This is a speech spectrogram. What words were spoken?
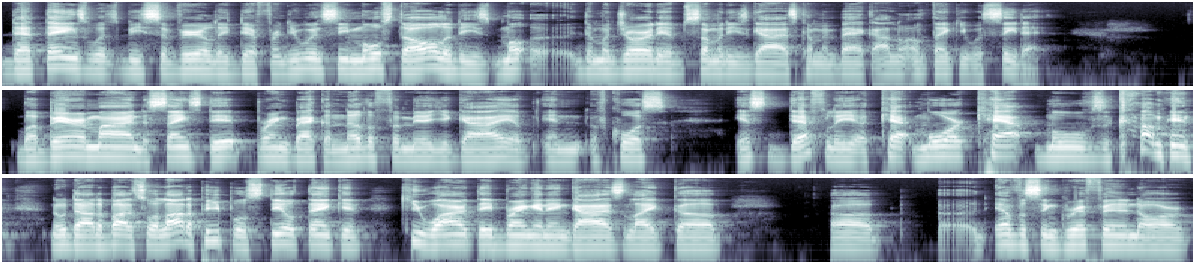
that things would be severely different. You wouldn't see most of all of these, the majority of some of these guys coming back. I don't, I don't think you would see that. But bear in mind, the Saints did bring back another familiar guy, and of course, it's definitely a cap. More cap moves are coming, no doubt about it. So a lot of people still thinking, Q, why aren't they bringing in guys like uh, uh, uh, Everson Griffen or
